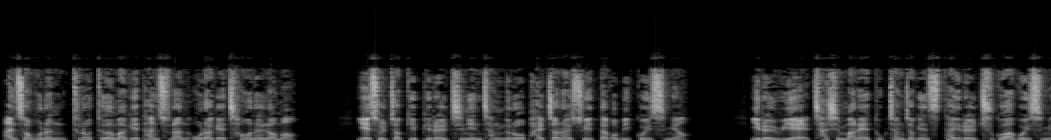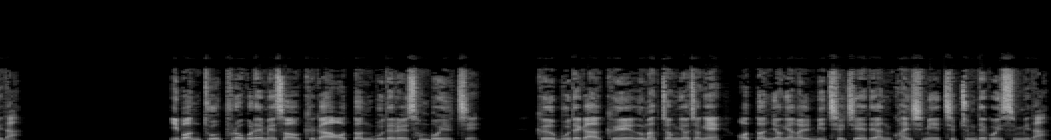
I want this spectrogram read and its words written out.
안성훈은 트로트 음악이 단순한 오락의 차원을 넘어 예술적 깊이를 지닌 장르로 발전할 수 있다고 믿고 있으며 이를 위해 자신만의 독창적인 스타일을 추구하고 있습니다. 이번 두 프로그램에서 그가 어떤 무대를 선보일지, 그 무대가 그의 음악적 여정에 어떤 영향을 미칠지에 대한 관심이 집중되고 있습니다.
